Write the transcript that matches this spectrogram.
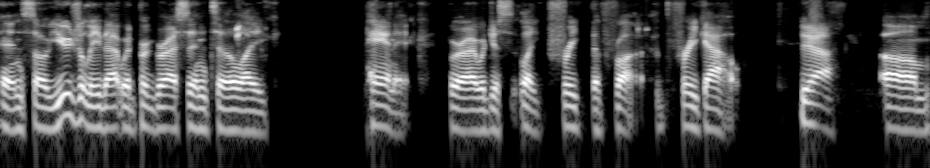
and so usually that would progress into like panic where I would just like freak the fu- freak out. Yeah. Um,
